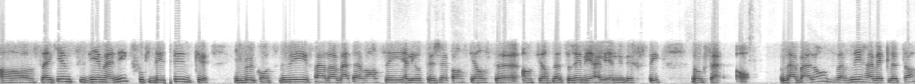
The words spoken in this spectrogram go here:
en cinquième, sixième année qu'il faut qu'ils décident qu'ils veulent continuer, faire leur maths avancée, aller au cégep en sciences, euh, en sciences naturelles et aller à l'université. Donc, ça, la balance va venir avec le temps.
